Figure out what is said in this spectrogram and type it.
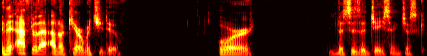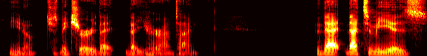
And then after that I don't care what you do. Or this is adjacent just you know just make sure that that you're on time that that to me is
